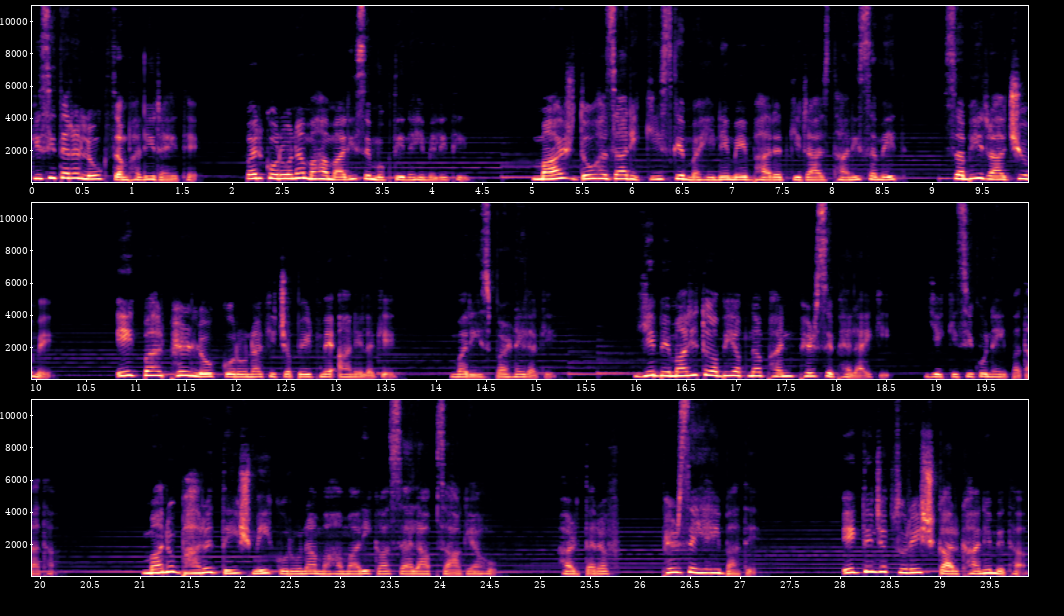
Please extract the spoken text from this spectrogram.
किसी तरह लोग संभल ही रहे थे, पर कोरोना महामारी से मुक्ति नहीं मिली थी। मार्च 2021 के महीने में भारत की राजधानी समेत सभी राज्यों में एक बार फिर लोग कोरोना की चपेट में आने लगे, मरीज़ बढ़ने लगे। ये बीमारी तो अभी अपना फन फिर से फैलाएगी, ये किसी को नहीं पता था। मानो भारत देश में कोरोना महामारी का सैलाब सा आ गया हो। हर तरफ़ फिर से यही बातें। एक दिन जब सुरेश कारखाने में था,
